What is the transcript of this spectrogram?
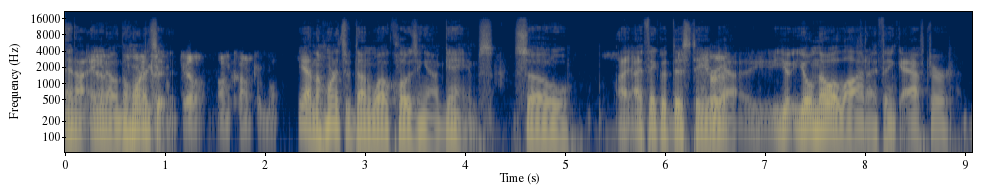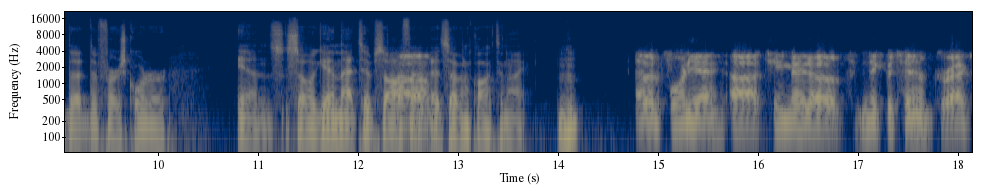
and I, you know, the Hornets, feel uncomfortable. yeah, and the Hornets have done well closing out games. So, I, I think with this team, True. yeah, you, you'll know a lot. I think after the the first quarter, ends. So again, that tips off Um, at, at seven o'clock tonight. Evan Fournier, uh, teammate of Nick Batum, correct?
